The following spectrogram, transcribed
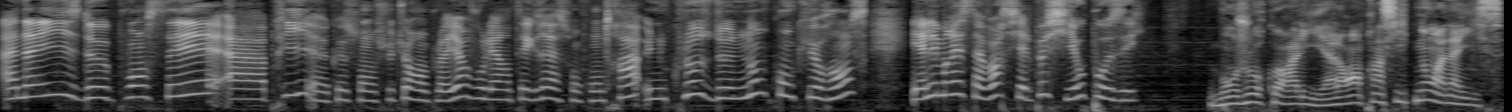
Anaïs de Poincé a appris que son futur employeur voulait intégrer à son contrat une clause de non-concurrence et elle aimerait savoir si elle peut s'y opposer. Bonjour Coralie. Alors en principe non Anaïs.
